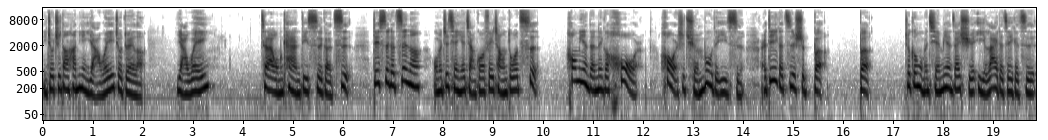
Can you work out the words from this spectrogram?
你就知道它念亚维就对了。亚维。再来，我们看第四个字。第四个字呢，我们之前也讲过非常多次，后面的那个 whole，whole 是全部的意思，而第一个字是 b，b，就跟我们前面在学依赖的这个字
